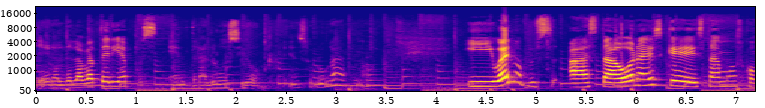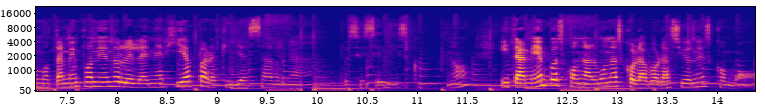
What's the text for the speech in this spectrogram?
era el de la batería, pues entra Lucio en su lugar, ¿no? Y bueno, pues hasta ahora es que estamos como también poniéndole la energía para que ya salga pues ese disco, ¿no? Y también pues con algunas colaboraciones como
